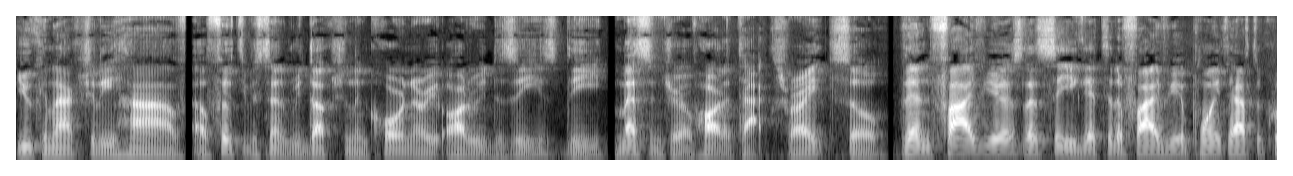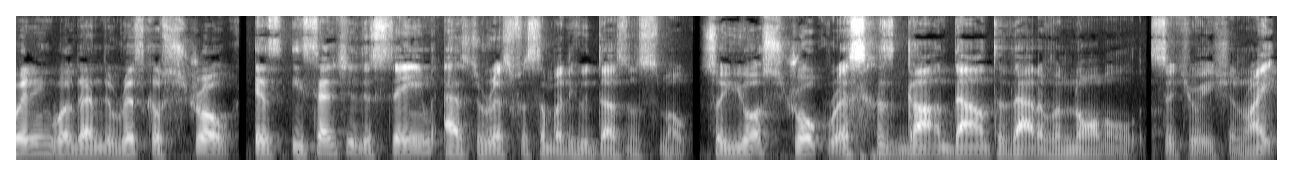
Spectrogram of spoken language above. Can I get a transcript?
you can actually have a 50% reduction in coronary artery disease, the messenger of heart attacks, right? So then five years, let's say you get to the five year point after quitting, well, then the risk of stroke is essentially the same as the risk for somebody who doesn't smoke. So your stroke risk has gone down to that of a normal situation, right?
